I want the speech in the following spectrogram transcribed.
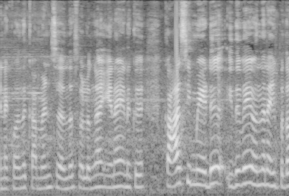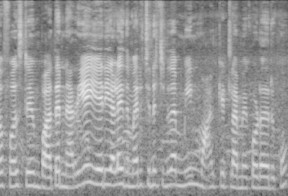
எனக்கு வந்து கமெண்ட்ஸில் வந்து சொல்லுங்கள் ஏன்னா எனக்கு காசிமேடு இதுவே வந்து நான் இப்போ தான் ஃபர்ஸ்ட் டைம் பார்த்தேன். நிறைய ஏரியாவில் இந்த மாதிரி சின்ன சின்னதாக மீன் மார்க்கெட் எல்லாமே கூட இருக்கும்.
